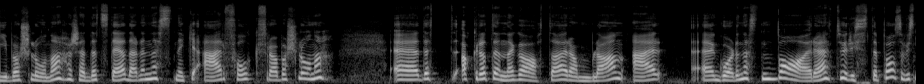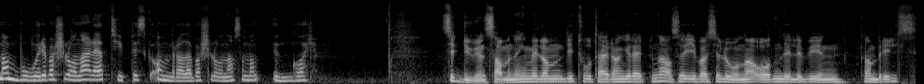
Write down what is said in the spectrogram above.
i Barcelona har skjedd et sted der det nesten ikke er folk fra Barcelona. Eh, akkurat denne gata, Ramblaen, er, går det nesten bare turister på. Så hvis man bor i Barcelona, er det et typisk område av Barcelona som man unngår. Ser du en sammenheng mellom de to terrorangrepene, altså i Barcelona og den lille byen Cambrils?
